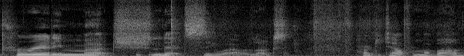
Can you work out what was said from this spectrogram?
pretty much, let's see how it looks. Hard to tell from above.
